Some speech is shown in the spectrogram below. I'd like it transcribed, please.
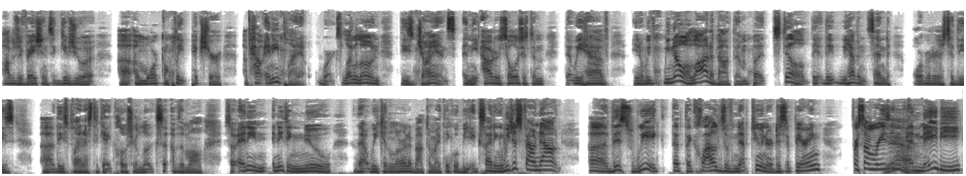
observations, it gives you a, a more complete picture of how any planet works, let alone these giants in the outer solar system that we have. You know, we we know a lot about them, but still, they, they, we haven't sent orbiters to these uh, these planets to get closer looks of them all. So any anything new that we can learn about them, I think, will be exciting. And we just found out uh, this week that the clouds of Neptune are disappearing for some reason, Yeah. and maybe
